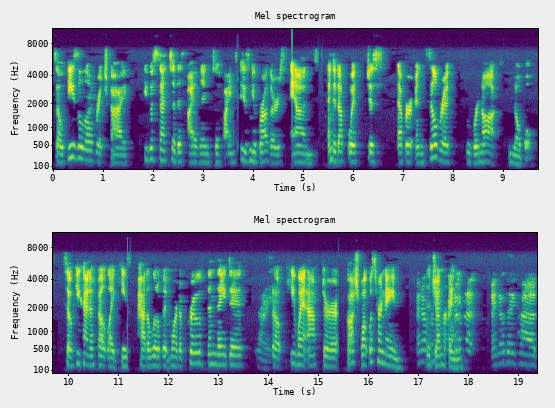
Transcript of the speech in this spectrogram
So he's a little rich guy. He was sent to this island to find his new brothers and ended up with just Evert and Sylred, who were not noble. So he kind of felt like he had a little bit more to prove than they did. Right. So he went after, gosh, what was her name? I don't the remember. I know that I know they had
